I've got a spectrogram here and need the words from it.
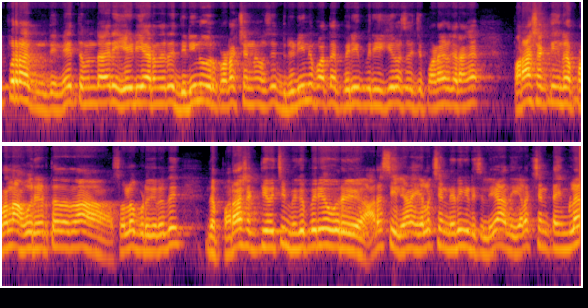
இப்போ இந்த நேற்று வந்தாரு ஏடியா இருந்தார் திடீர்னு ஒரு ப்ரொடக்ஷன் ஹவுஸ் திடீர்னு பார்த்தா பெரிய பெரிய ஹீரோஸ் வச்சு படம் எடுக்கிறாங்க. பராசக்திங்கிற படம்லாம் அவர் எடுத்ததை தான் சொல்லப்படுகிறது. இந்த பராசக்தியை வச்சு மிகப்பெரிய ஒரு அரசியல் ஏன்னா எலெக்ஷன் நெருங்கிடுச்சு இல்லையா? அந்த எலெக்ஷன் டைமில்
